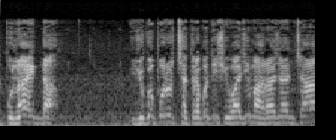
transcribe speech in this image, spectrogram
पुन्हा एकदा युगपुरुष छत्रपती शिवाजी महाराजांच्या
